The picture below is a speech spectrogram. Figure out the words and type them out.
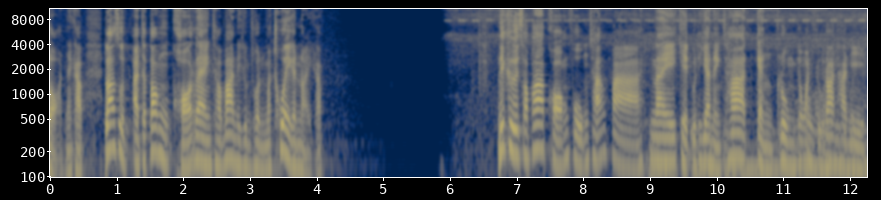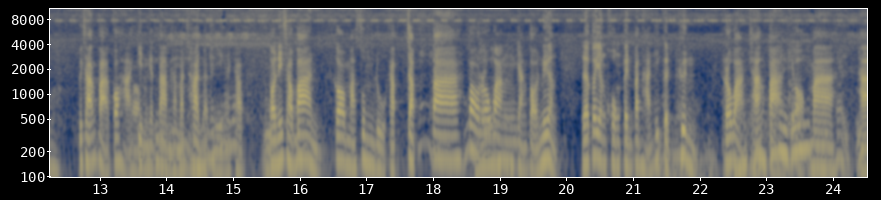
ลอดนะครับ ล่าสุดอาจจะต้องขอแรงชาวบ้านในชุมชนมาช่วยกันหน่อยครับ นี่คือสภาพของฝูงช้างป่าในเขตอุทยานแห่งชาติ แก่งกรุงจังหวัดสุราษฎร์ธานี คือช้างป่าก็หากินกันตามธรรมชาติแบบนี้นะครับ ตอนนี้ชาวบ้านก็มาซุ่มดูครับ จับตาเฝ้าระวังอย่างต่อเนื่อง แล้วก็ยังคงเป็นปัญหาที่เกิดขึ้น ระหว่างช้างป่าที่ออกมา หา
